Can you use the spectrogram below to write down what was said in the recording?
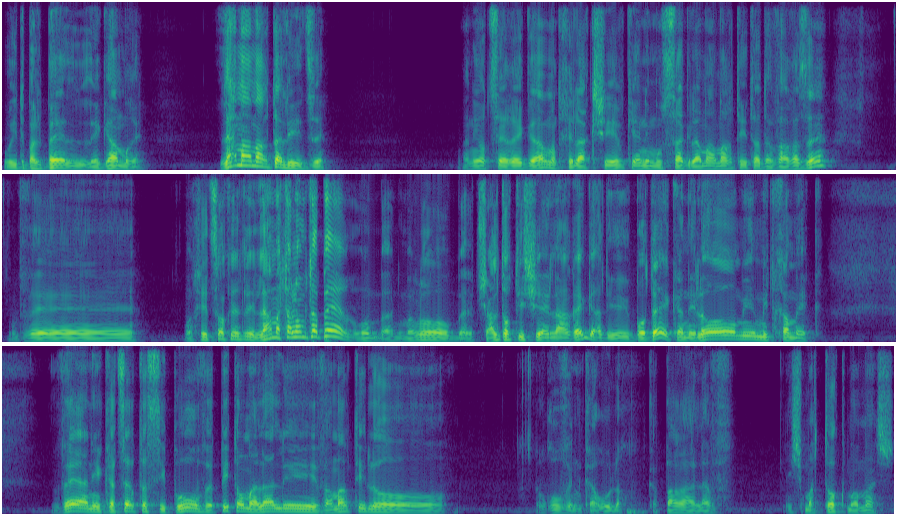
הוא התבלבל לגמרי. למה אמרת לי את זה? אני עוצר רגע, מתחיל להקשיב, כי אין לי מושג למה אמרתי את הדבר הזה, ו... הוא מתחיל לצעוק לי, למה אתה לא מדבר? אני אומר לו, שאלת אותי שאלה, רגע, אני בודק, אני לא מתחמק. ואני אקצר את הסיפור, ופתאום עלה לי, ואמרתי לו, ראובן קראו לו, כפרה עליו, איש מתוק ממש.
